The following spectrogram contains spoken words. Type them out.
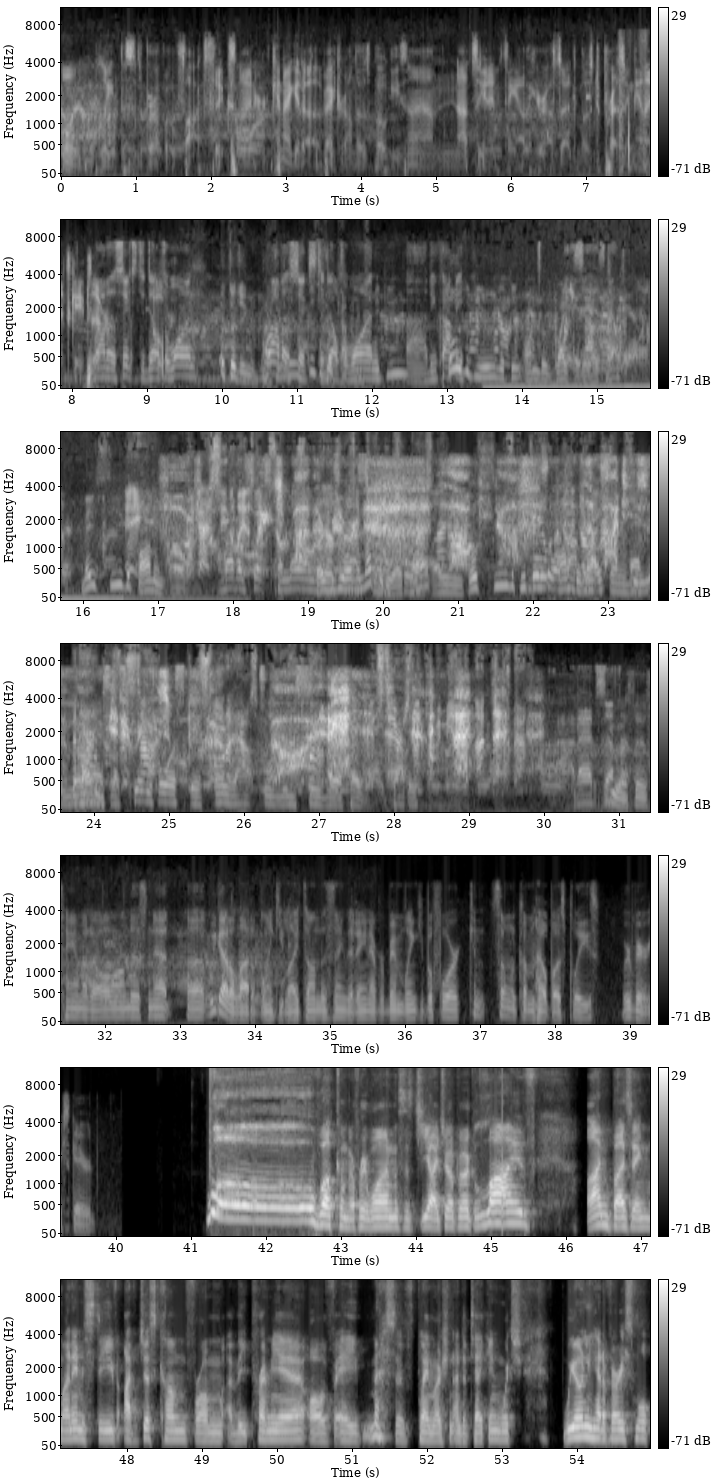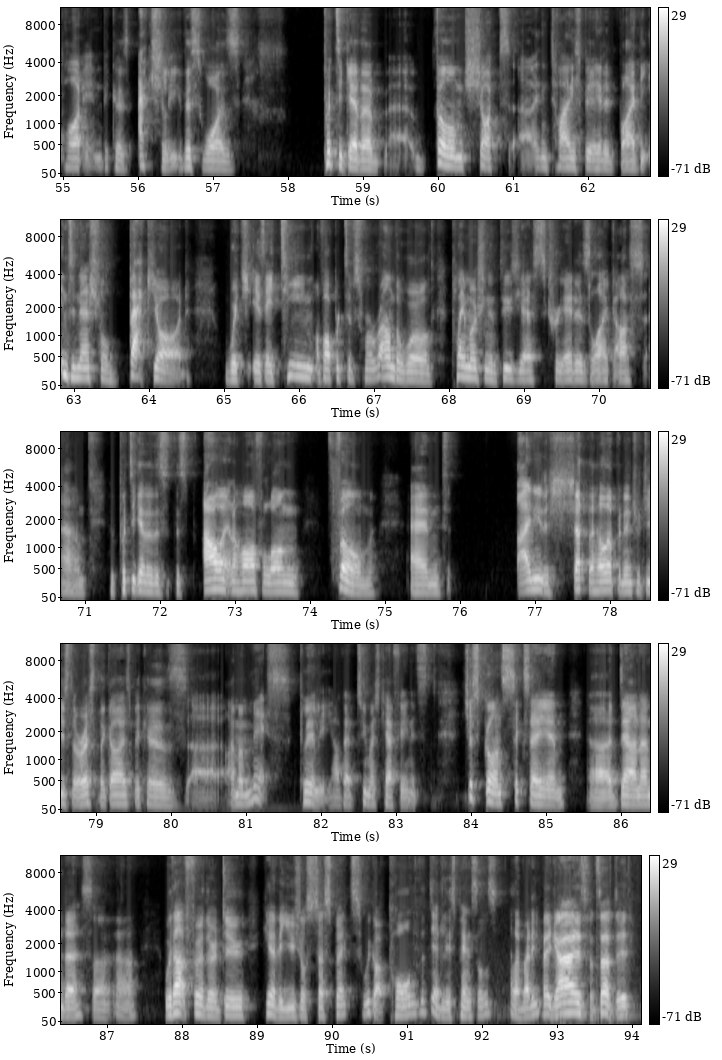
Hull complete. This is Bravo Fox 6 Niner. Can I get a vector on those bogies? I'm not seeing anything out here outside the most depressing landscapes ever. Bravo 6 to Delta Over. 1. Attention, Bravo 6 this to is your Delta captain 1. speaking. Uh, do you copy? Those of you looking on the right This of the is Delta aircraft 1. May see the bombing You area. guys see the Bravo latest 6 thing? command Those of you on the is left of the aircraft a will see the people on the right confirmation that the the bombing International Security Force is en route to receive their payload. Copy. keeping me up at night thinking about it. Ah, that's uh, USS Hammond all on this net. Uh, we got a lot of blinky lights on this thing that ain't ever been blinky before. Can someone come help us, please? We're very scared. Whoa! Welcome everyone. This is GI Joburg live. I'm buzzing. My name is Steve. I've just come from the premiere of a massive play motion undertaking, which we only had a very small part in because actually this was put together, uh, filmed, shot, uh, entirely spearheaded by the International Backyard, which is a team of operatives from around the world, play motion enthusiasts, creators like us, um, who put together this this hour and a half long film. And I need to shut the hell up and introduce the rest of the guys because uh, I'm a mess. Clearly, I've had too much caffeine. It's just gone 6 a.m. Uh, down under. So, uh, without further ado, here are the usual suspects. We got Paul, the deadliest pencils. Hello, buddy. Hey guys, what's up, dude?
